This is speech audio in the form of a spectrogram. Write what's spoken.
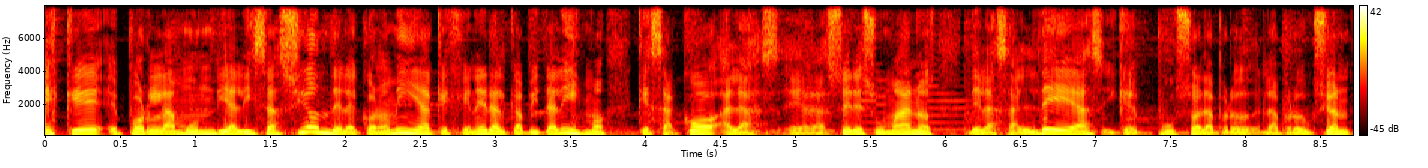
es que eh, por la mundialización de la economía que genera el capitalismo, que sacó a, las, eh, los seres humanos de las aldeas y que puso la, producción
